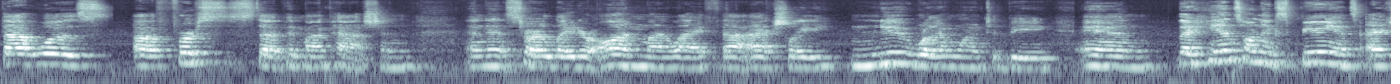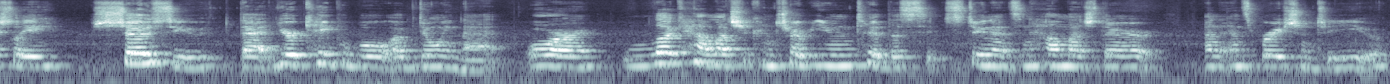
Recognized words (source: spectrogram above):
that was a first step in my passion. And then it started later on in my life that I actually knew what I wanted to be. And the hands on experience actually shows you that you're capable of doing that or look how much you're contributing to the students and how much they're an inspiration to you.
